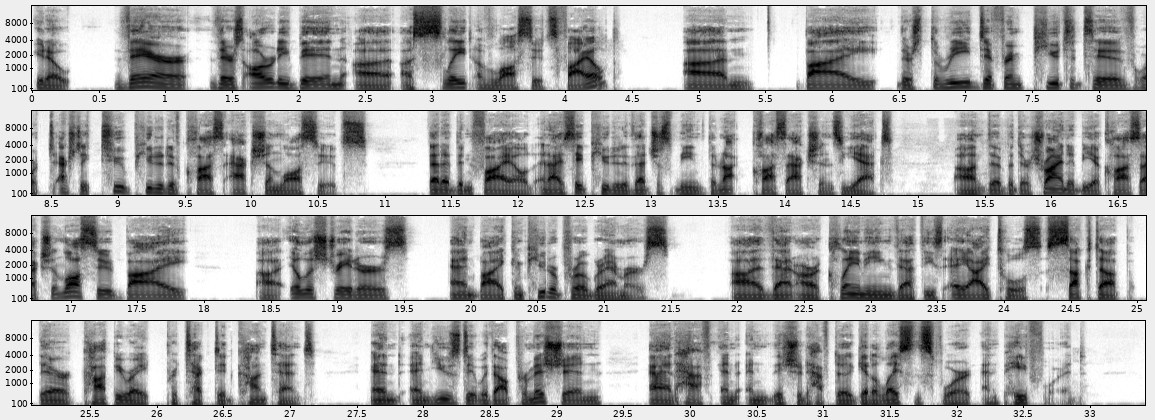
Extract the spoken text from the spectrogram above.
you know, there, there's already been a, a slate of lawsuits filed um, by, there's three different putative, or actually two putative class action lawsuits that have been filed. And I say putative, that just means they're not class actions yet, um, they're, but they're trying to be a class action lawsuit by uh, illustrators and by computer programmers uh, that are claiming that these AI tools sucked up their copyright protected content and and used it without permission and have and, and they should have to get a license for it and pay for it.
